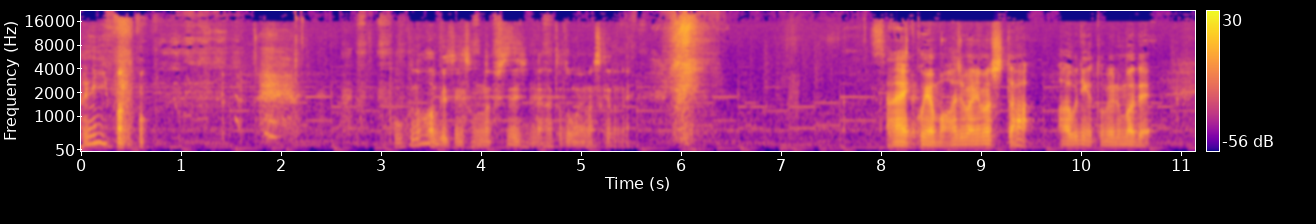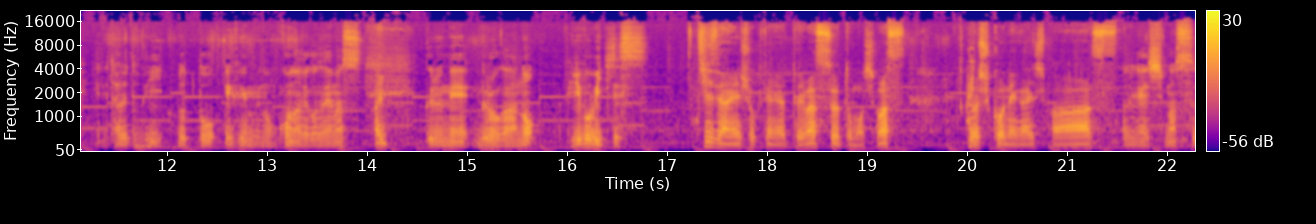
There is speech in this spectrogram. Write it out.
何今の？僕の方は別にそんな不自然じゃなかったと思いますけどね。はい今夜も始まりました「ハーブニーが止めるまで」えー食べとび .fm のコーナーでございます。はい。グルメブロガーのフィリポビッチです小さな飲食店をやっておりますスーと申します。はい。よろしくお願いします、お願いします。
